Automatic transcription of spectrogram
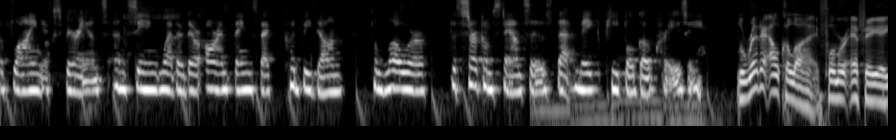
the flying experience and seeing whether there aren't things that could be done to lower the circumstances that make people go crazy. Loretta Alkalay, former FAA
